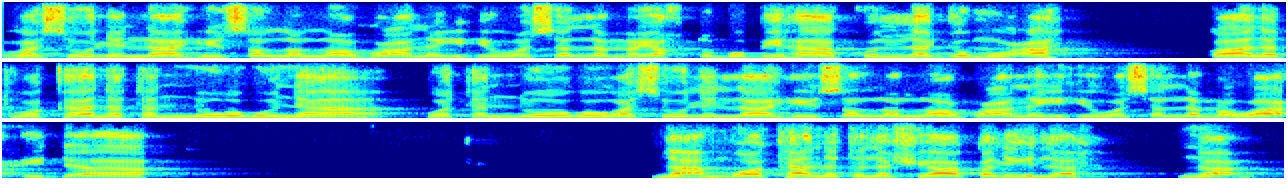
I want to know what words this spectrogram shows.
رسول الله صلى الله عليه وسلم يخطب بها كل جمعة. قالت وكان تنورنا وتنور رسول الله صلى الله عليه وسلم واحدا. نعم وكانت الأشياء قليلة. نعم.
